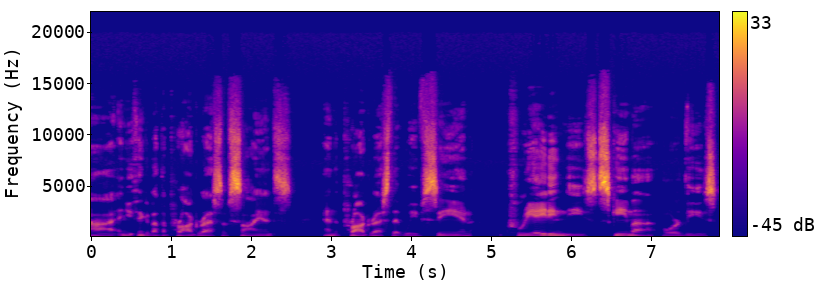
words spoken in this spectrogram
uh, and you think about the progress of science and the progress that we've seen creating these schema or these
